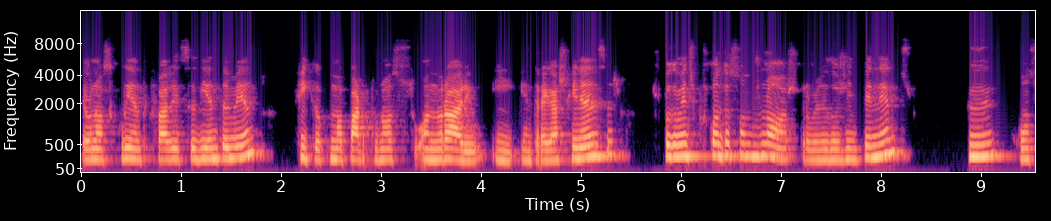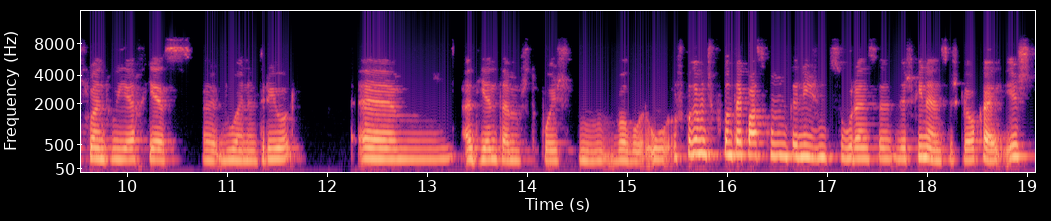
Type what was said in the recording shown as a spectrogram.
é o nosso cliente que faz esse adiantamento, fica com uma parte do nosso honorário e entrega às finanças. Os pagamentos por conta somos nós, trabalhadores independentes, que, consoante o IRS uh, eh, do ano anterior, um, ehm, adiantamos depois o valor. O, os pagamentos por conta é quase como um mecanismo de segurança das finanças, que é ok, este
